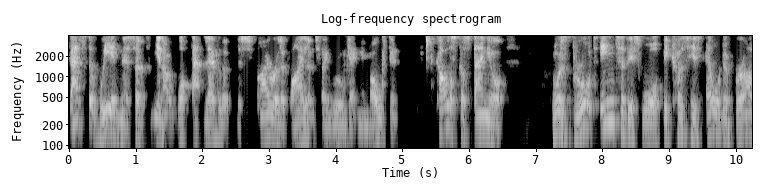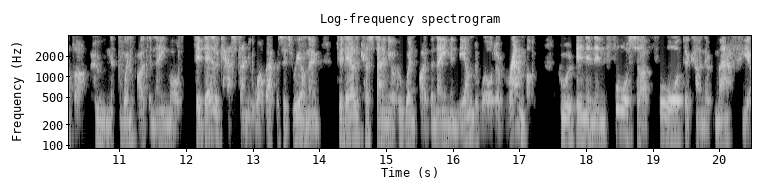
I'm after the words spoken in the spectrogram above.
That's the weirdness of you know what that level of the spiral of violence they were all getting involved in. Carlos Castaño was brought into this war because his elder brother, who went by the name of Fidel Castaño, well, that was his real name, Fidel Castaño, who went by the name in the underworld of Rambo, who had been an enforcer for the kind of mafia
